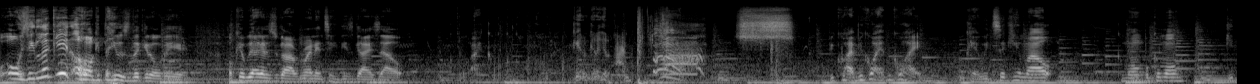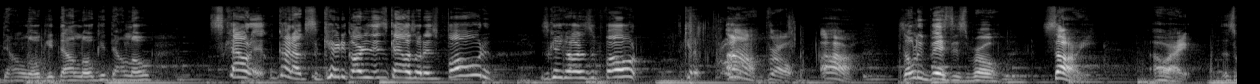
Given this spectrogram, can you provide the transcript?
Oh, is he looking? Oh, I thought he was looking over here. Okay, we gotta just gotta run and take these guys out. Get him, get him, get him. Ah! Shh. Be quiet, be quiet, be quiet. Okay, we took him out. Come on, come on. Get down low, get down low, get down low. Scout, kind of security guard this guy was on his phone? This guy on his phone? Get him. Ah, oh, bro. Ah. It's only business, bro. Sorry. All right. Let's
